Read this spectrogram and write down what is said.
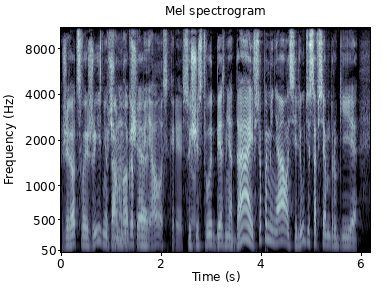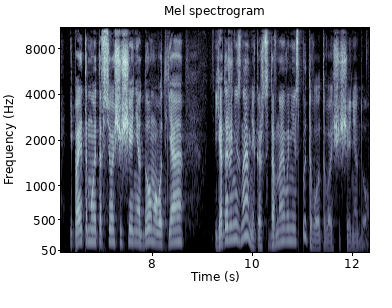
живет своей жизнью, Причем там много вообще поменялось, скорее всего. существует без меня. Да, и все поменялось, и люди совсем другие. И поэтому это все ощущение дома, вот я... Я даже не знаю, мне кажется, давно его не испытывал, этого ощущения дома.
